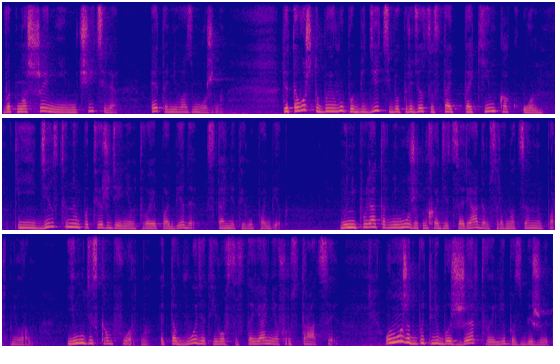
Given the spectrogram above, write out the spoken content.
в отношении мучителя, это невозможно – для того, чтобы его победить, тебе придется стать таким, как он. И единственным подтверждением твоей победы станет его побег. Манипулятор не может находиться рядом с равноценным партнером. Ему дискомфортно. Это вводит его в состояние фрустрации. Он может быть либо жертвой, либо сбежит.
